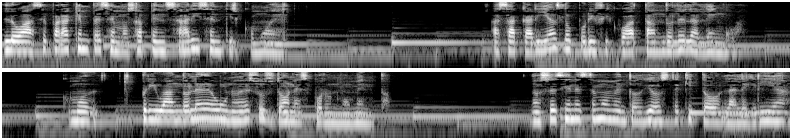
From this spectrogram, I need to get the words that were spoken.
lo hace para que empecemos a pensar y sentir como Él. A Zacarías lo purificó atándole la lengua, como privándole de uno de sus dones por un momento. No sé si en este momento Dios te quitó la alegría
